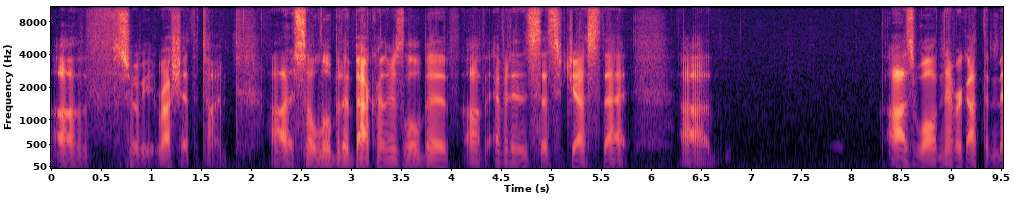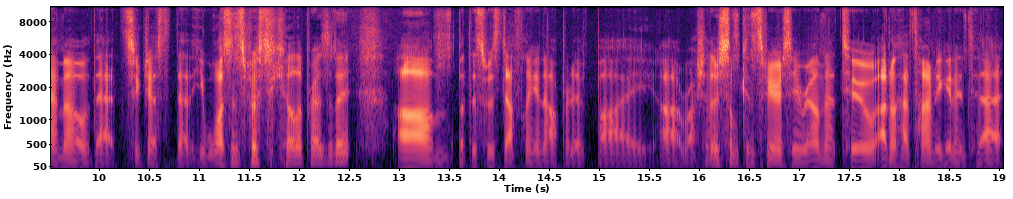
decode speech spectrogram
of Soviet Russia at the time. Uh, so a little bit of background. There's a little bit of, of evidence that suggests that uh, Oswald never got the memo that suggested that he wasn't supposed to kill the president. Um, but this was definitely an operative by uh, Russia. There's some conspiracy around that too. I don't have time to get into that.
